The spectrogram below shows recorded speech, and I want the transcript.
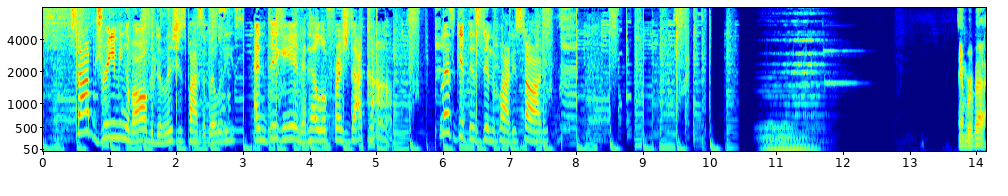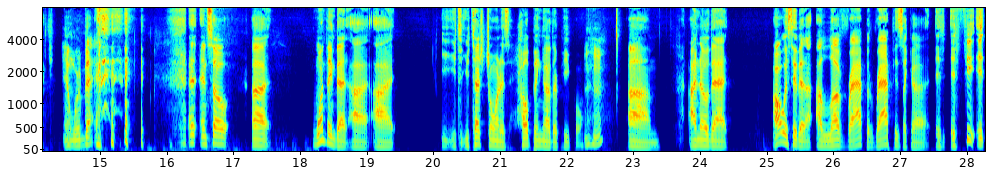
Stop dreaming of all the delicious possibilities and dig in at HelloFresh.com. Let's get this dinner party started. And we're back. And we're back. and, and so uh, one thing that I, I you, you touched on is helping other people. hmm Um, I know that I always say that I, I love rap, but rap is like a it it, fe- it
